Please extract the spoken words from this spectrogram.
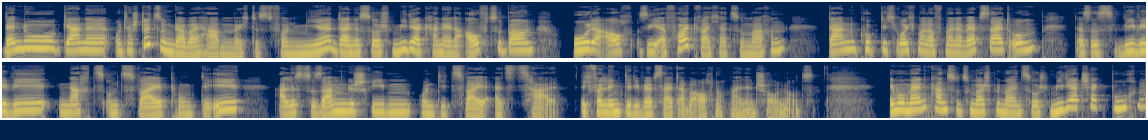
Wenn du gerne Unterstützung dabei haben möchtest von mir, deine Social Media Kanäle aufzubauen oder auch sie erfolgreicher zu machen, dann guck dich ruhig mal auf meiner Website um. Das ist www.nachtsum2.de, alles zusammengeschrieben und die zwei als Zahl. Ich verlinke dir die Website aber auch nochmal in den Show Notes. Im Moment kannst du zum Beispiel mal einen Social Media Check buchen.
